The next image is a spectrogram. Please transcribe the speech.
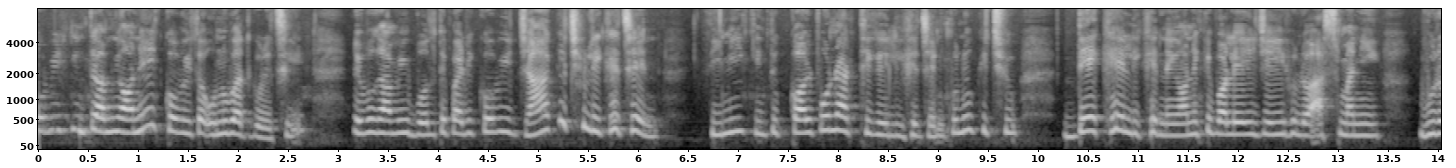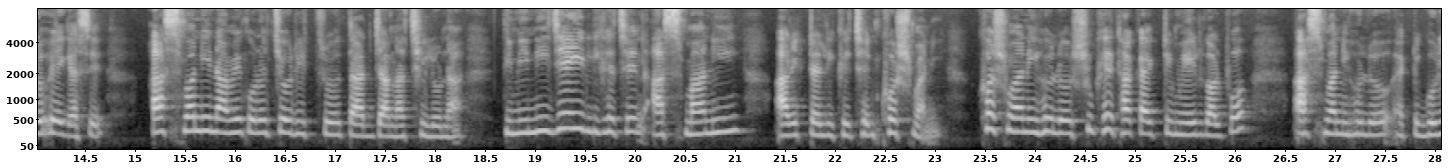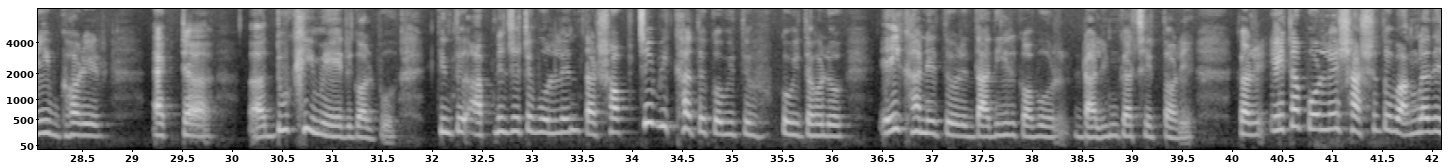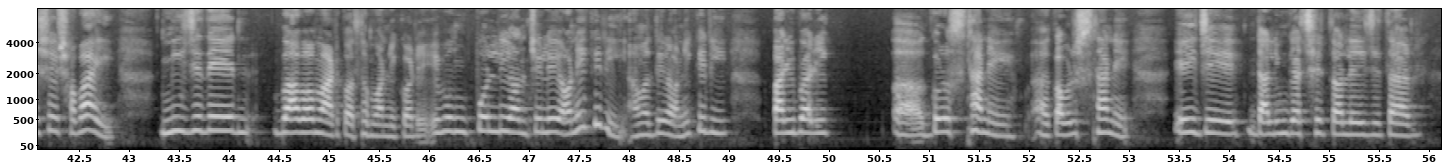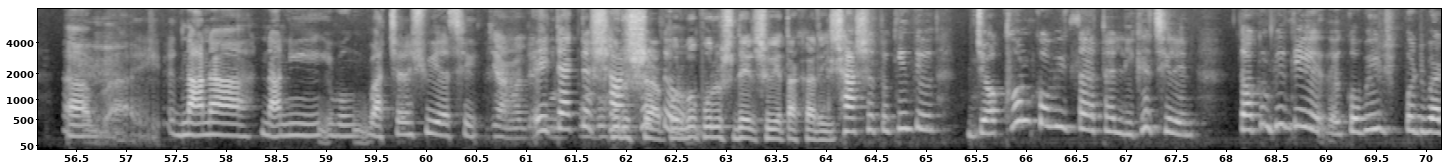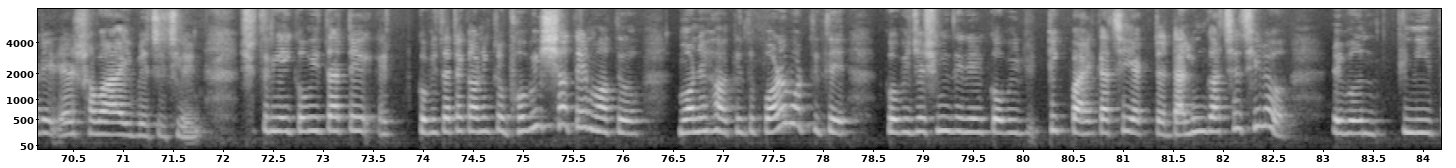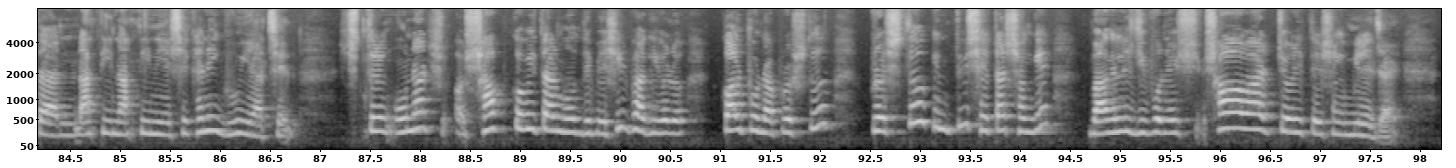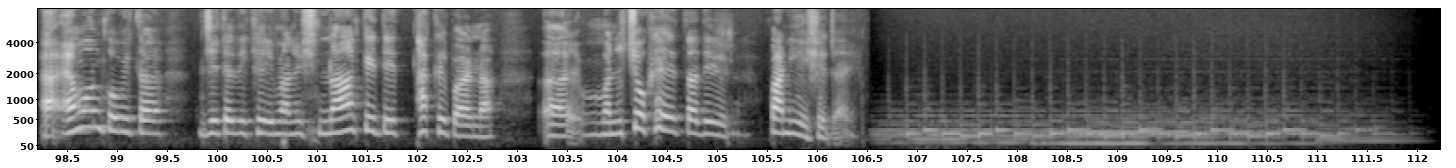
কবির কিন্তু আমি অনেক কবিতা অনুবাদ করেছি এবং আমি বলতে পারি কবি যা কিছু লিখেছেন, তিনি কিন্তু কল্পনার থেকে লিখেছেন। কোনো কিছু দেখে লিখে নেই। অনেকে বলে এই যে এই হলো আসমানি, বুড়ো হয়ে গেছে। আসমানি নামে কোনো চরিত্র তার জানা ছিল না। তিনি নিজেই লিখেছেন আসমানি, আরেকটা লিখেছেন খোসমানি খোসমানি হলো সুখে থাকা একটি মেয়ের গল্প, আসমানি হলো একটা গরিব ঘরের একটা দুঃখী মেয়ের গল্প। কিন্তু আপনি যেটা বললেন, তার সবচেয়ে বিখ্যাত কবিতা কবিতা হলো, এইখানে তোর দাদির কবর ডালিম গাছের তরে। কারণ এটা পড়লে শাশ্বত বাংলাদেশে সবাই নিজেদের বাবা মার কথা মনে করে এবং পল্লী অঞ্চলে অনেকেরই, আমাদের অনেকেরই পারিবারিক গোরস্থানে কবরস্থানে এই যে ডালিম গাছের তলে যে তার নানা নানি এবং বাচ্চারা শুয়ে আছে। এইটা একটা শাশ্বত পূর্বপুরুষদের শুয়ে থাকার শাশ্বত কিন্তু যখন কবিতাটা লিখেছিলেন তখন কিন্তু কবির পরিবারের সবাই বেঁচে ছিলেন। সুতরাং এই কবিতাতে কবিতাটাকে অনেকটা ভবিষ্যতের মতো মনে হয় কিন্তু পরবর্তীতে কবি জসীমুদ্দিনের কবির ঠিক পায়ের কাছেই একটা ডালিম গাছে ছিল এবং তিনি তার নাতি নাতি নিয়ে সেখানেই ঘুমিয়ে আছেন। সুতরাং ওনার সব কবিতার মধ্যে বেশিরভাগই হলো কল্পনা প্রস্তুত প্রস্তুত কিন্তু সেটার সঙ্গে বাঙালি জীবনের সবার চরিত্রের সঙ্গে মিলে যায়। এমন কবিতা যেটা দেখে মানুষ না কেঁদে থাকতে পারে না মানে চোখে তাদের পানি এসে যায়।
